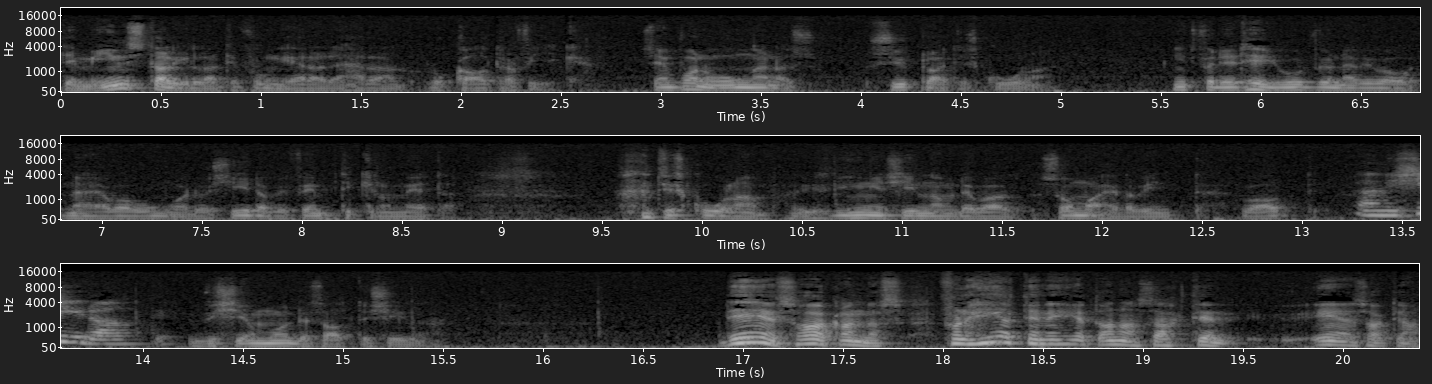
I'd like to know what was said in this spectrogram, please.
det minsta lilla till fungera den här lokaltrafiken. Sen får nog ungarna cykla till skolan. Inte för det, det gjorde vi när, vi var, när jag var ung och då skidade vi 50 kilometer till skolan. Ingen skillnad om det var sommar eller vinter. Det var alltid. Ja, ni skidade alltid? Vi måddes alltid skida. Det är en sak annars, från helt en helt annan sak till en, en sak till en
